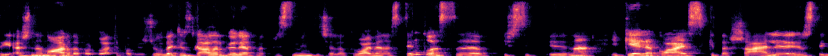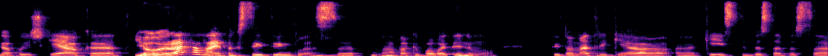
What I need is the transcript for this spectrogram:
tai aš nenoriu dabar duoti pavyzdžių, bet jūs gal ir galėtumėt prisiminti, čia Lietuvoje vienas tinklas, e, išsi, e, na, įkėlė kojas į kitą šalį ir staiga paaiškėjo, kad jau yra tenai toksai tinklas, e, na, tokiu pavadinimu. Tai tuomet reikėjo keisti visą, visą,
